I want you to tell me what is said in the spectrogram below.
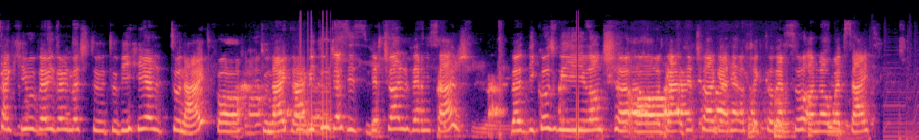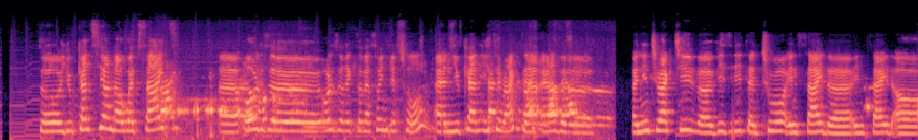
thank you very, very much to, to be here tonight. For tonight, uh, we do just this virtual vernissage, but because we launch uh, our virtual gallery of Rectoverso on our website, so you can see on our website uh, all the all the Rectoverso in virtual, and you can interact. I have a, an interactive uh, visit and tour inside uh, inside our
